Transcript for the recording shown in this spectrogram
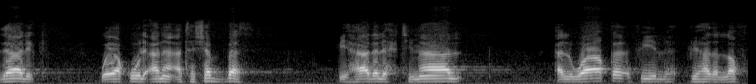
ذلك ويقول أنا أتشبث بهذا الاحتمال الواقع في في هذا اللفظ؟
